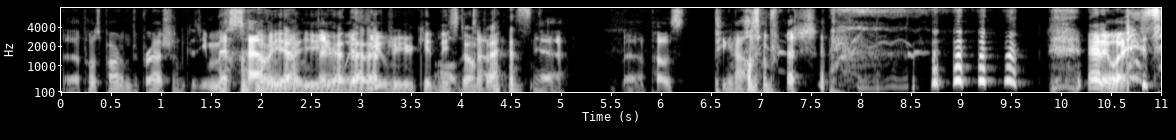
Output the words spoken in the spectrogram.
uh, postpartum depression, because you miss having Oh, yeah, them you- you had with that you after your kidney stone passed? Yeah, uh, post penile depression. Anyways,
